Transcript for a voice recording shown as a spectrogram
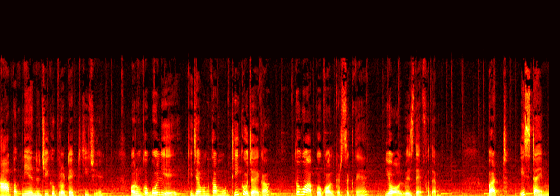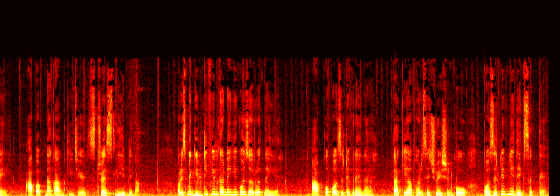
आप अपनी एनर्जी को प्रोटेक्ट कीजिए और उनको बोलिए कि जब उनका मूड ठीक हो जाएगा तो वो आपको कॉल कर सकते हैं। You always there for them but इस टाइम में आप अपना काम कीजिए स्ट्रेस लिए बिना। और इसमें गिल्टी फील करने की कोई ज़रूरत नहीं है। आपको पॉजिटिव रहना है ताकि आप हर सिचुएशन को पॉजिटिवली देख सकते हैं।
